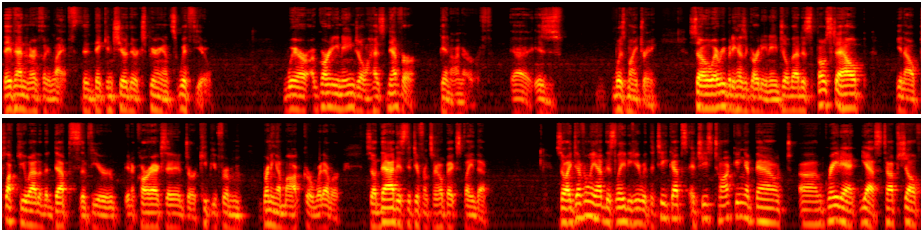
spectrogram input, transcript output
They've had an earthly life. That they can share their experience with you. Where a guardian angel has never been on earth uh, is was my dream. So everybody has a guardian angel that is supposed to help, you know, pluck you out of the depths if you're in a car accident or keep you from running amok or whatever. So that is the difference. I hope I explained that. So I definitely have this lady here with the teacups, and she's talking about uh, great aunt. Yes, top shelf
